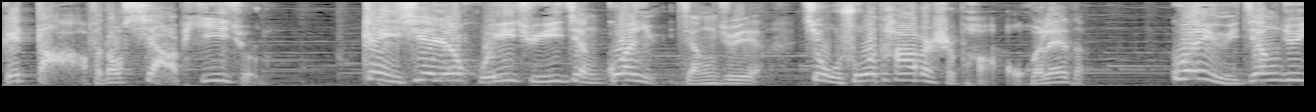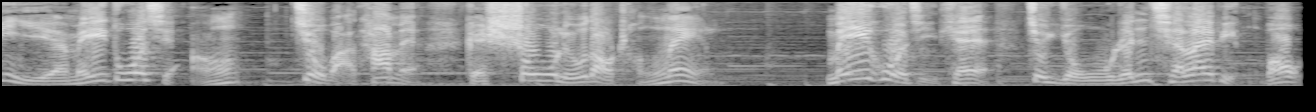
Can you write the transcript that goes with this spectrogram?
给打发到下邳去了。这些人回去一见关羽将军，就说他们是跑回来的。关羽将军也没多想，就把他们呀给收留到城内了。没过几天，就有人前来禀报，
